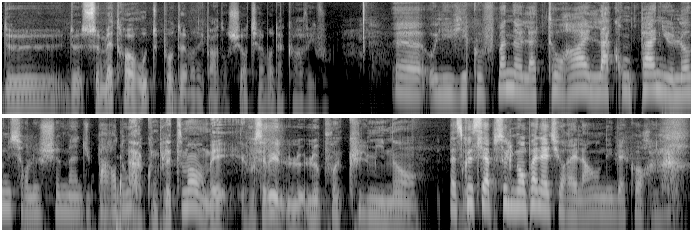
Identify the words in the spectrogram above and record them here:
de, de, se mettre en route pour demander pardon. Je suis entièrement d'accord avec vous. Euh, Olivier Kaufmann, la Torah, elle accompagne l'homme sur le chemin du pardon. Ah, complètement. Mais vous savez, le, point culminant. Parce que c'est absolument pas naturel, hein, on est d'accord.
